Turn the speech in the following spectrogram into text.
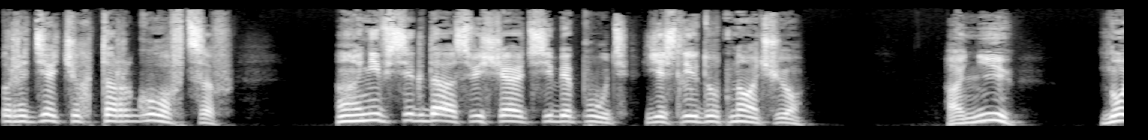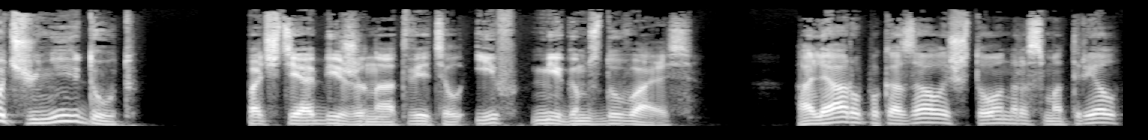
бродячих торговцев, а они всегда освещают себе путь, если идут ночью». «Они ночью не идут», — почти обиженно ответил Ив, мигом сдуваясь. Аляру показалось, что он рассмотрел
